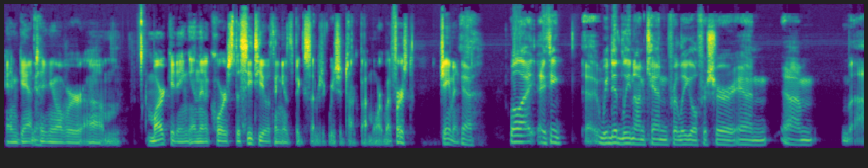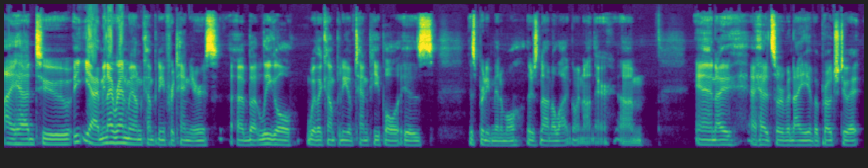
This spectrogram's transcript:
and Gant yeah. taking over um, marketing, and then of course the CTO thing is a big subject we should talk about more. But first, Jamon. Yeah. Well, I, I think uh, we did lean on Ken for legal for sure, and um, I had to, yeah, I mean, I ran my own company for 10 years, uh, but legal with a company of 10 people is, is pretty minimal. There's not a lot going on there. Um, and I, I had sort of a naive approach to it,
